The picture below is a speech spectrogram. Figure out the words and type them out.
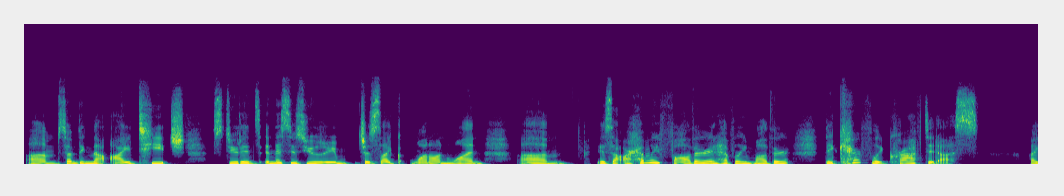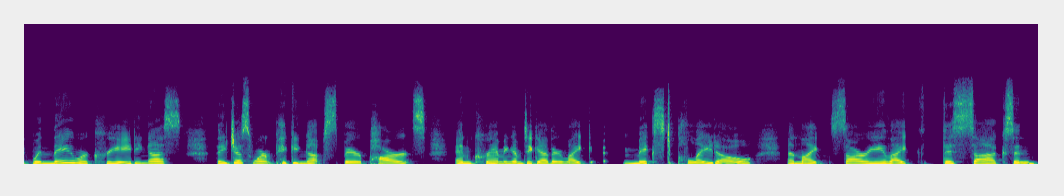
um, something that I teach students, and this is usually just like one on one, is that our Heavenly Father and Heavenly Mother, they carefully crafted us. Like when they were creating us, they just weren't picking up spare parts and cramming them together like mixed Play Doh and like, sorry, like this sucks and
